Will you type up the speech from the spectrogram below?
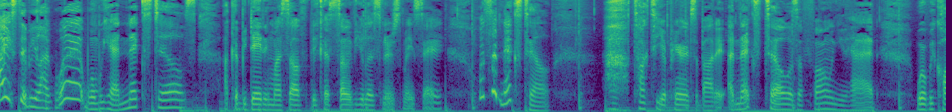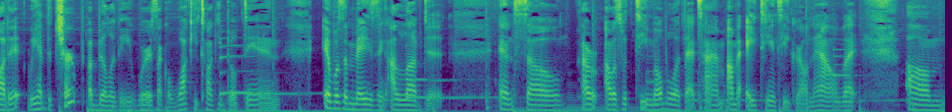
I used to be like, what? When we had Nextels, I could be dating myself because some of you listeners may say, what's a Nextel? Talk to your parents about it. A Nextel was a phone you had where we called it, we had the chirp ability where it's like a walkie talkie built in. It was amazing. I loved it. And so I, I was with T-Mobile at that time. I'm an AT&T girl now, but um,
